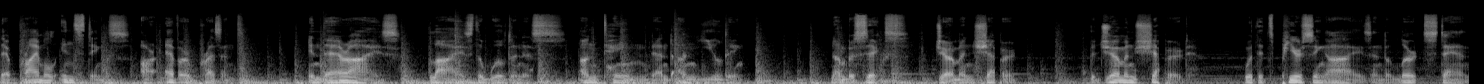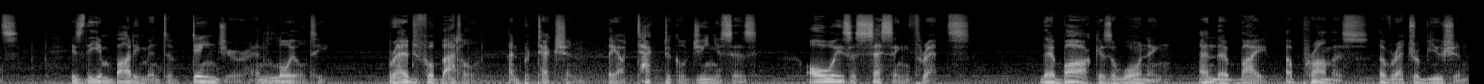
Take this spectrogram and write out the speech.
their primal instincts are ever present. In their eyes lies the wilderness, untamed and unyielding. Number 6. German Shepherd The German Shepherd, with its piercing eyes and alert stance, is the embodiment of danger and loyalty. Bred for battle and protection, they are tactical geniuses, always assessing threats. Their bark is a warning, and their bite a promise of retribution.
